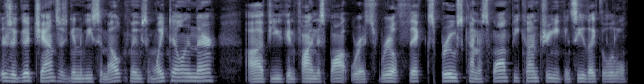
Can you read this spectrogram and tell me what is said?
there's a good chance there's going to be some elk maybe some whitetail in there uh, if you can find a spot where it's real thick spruce kind of swampy country you can see like the little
